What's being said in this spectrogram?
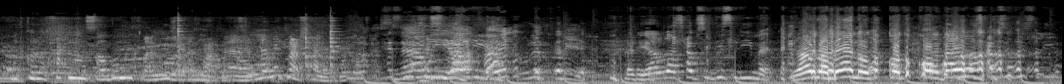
بين هذا ماكله بيدنا نذكر واخا حنا نصاوبو ما يطلعلوش بحال هكا لا ما يطلعش بحال هكا يلا صحاب سيدي سليمان. يلا بانوا دقوا دقوا. صحاب سيدي سليمان.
